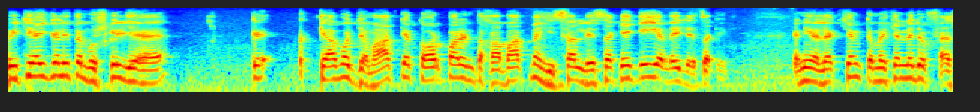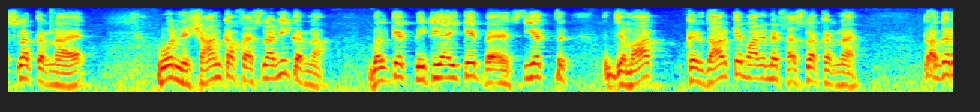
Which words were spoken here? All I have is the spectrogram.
पीटीआई के लिए तो मुश्किल ये है क्या वो जमात के तौर पर इंतबात में हिस्सा ले सकेगी या नहीं ले सकेगी? यानी इलेक्शन कमीशन ने जो फैसला करना है, वो निशान का फैसला नहीं करना, बल्कि पीटीआई के बहसीत जमात किरदार के बारे में फैसला करना है। तो अगर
